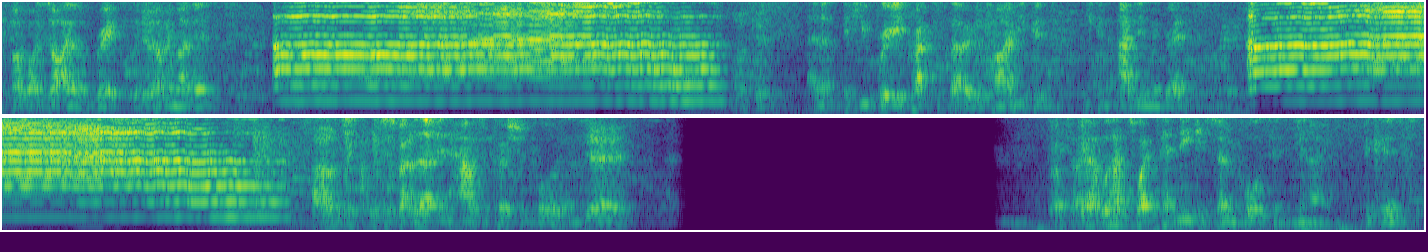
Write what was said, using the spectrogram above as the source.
If I've got a dial of grit, it's Yeah. something like this. Ah! Okay. And if you really practice that over time, you can you can add in the grit. Um, It's just it's just about learning how to push and pull and yeah. Yeah, well, that's why technique is so important, you know, because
